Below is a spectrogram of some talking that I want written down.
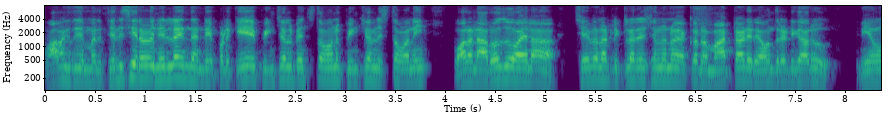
వాళ్ళకి మరి తెలిసి ఇరవై నెలలు అయిందండి ఇప్పటికే పింఛన్లు పెంచుతామని పింఛన్లు ఇస్తామని వాళ్ళని ఆ రోజు ఆయన చేవెల డిక్లరేషన్లను ఎక్కడ మాట్లాడి రేవంత్ రెడ్డి గారు మేము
